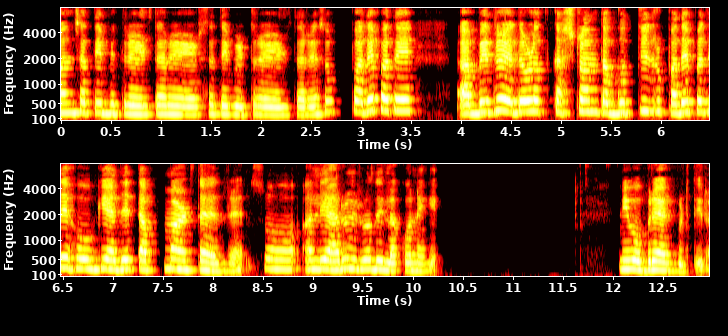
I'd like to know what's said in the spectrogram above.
ಒಂದು ಸತಿ ಬಿದ್ದರೆ ಹೇಳ್ತಾರೆ, ಎರಡು ಸತಿ ಬಿದ್ದರೆ ಹೇಳ್ತಾರೆ. ಸೊ ಪದೇ ಪದೇ ಬಿದ್ದರೆ ಎದೊಳೋದು ಕಷ್ಟ ಅಂತ ಗೊತ್ತಿದ್ರು ಪದೇ ಪದೇ ಹೋಗಿ ಅದೇ ತಪ್ಪು ಮಾಡ್ತಾ ಇದ್ರೆ ಸೊ ಅಲ್ಲಿ ಯಾರೂ ಇರೋದಿಲ್ಲ ಕೊನೆಗೆ. ನೀವೊಬ್ಬರೇ ಆಗಿಬಿಡ್ತೀರ?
